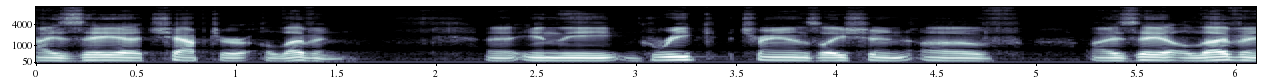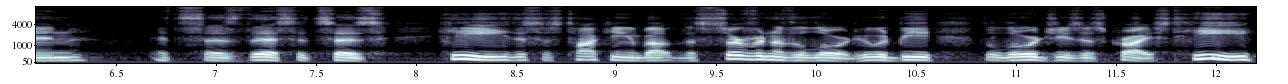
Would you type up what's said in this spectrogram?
Isaiah chapter 11. Uh, in the Greek translation of Isaiah 11, it says this it says, He, this is talking about the servant of the Lord, who would be the Lord Jesus Christ, he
